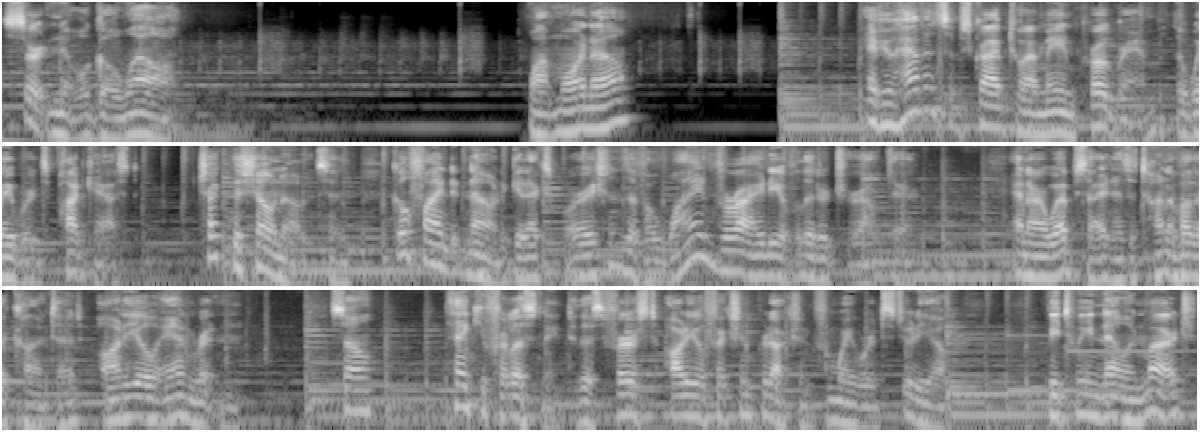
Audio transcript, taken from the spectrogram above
certain it will go well. Want more now? If you haven't subscribed to our main program, the Waywards Podcast, check the show notes and go find it now to get explorations of a wide variety of literature out there. And our website has a ton of other content, audio and written. So, thank you for listening to this first audio fiction production from Wayward Studio. Between now and March,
